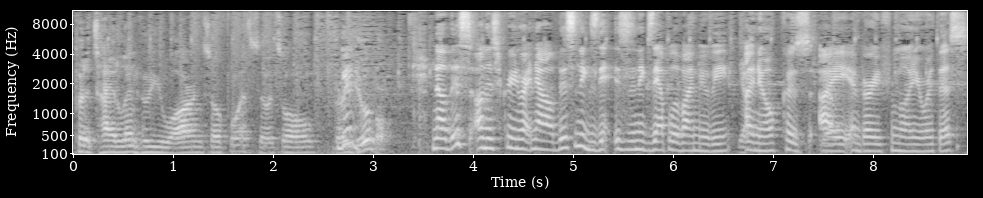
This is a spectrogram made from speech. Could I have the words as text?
put a title in, who you are, and so forth. So it's all very Good. doable. Now, this on the screen right now, this is an, exa- is an example of iMovie. Yeah. I know because I am very familiar with this,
